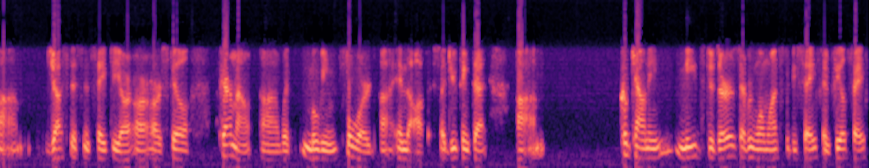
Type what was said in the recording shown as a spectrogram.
um, justice and safety are, are, are still paramount uh, with moving forward uh, in the office. I do think that um, Cook County needs, deserves, everyone wants to be safe and feel safe.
